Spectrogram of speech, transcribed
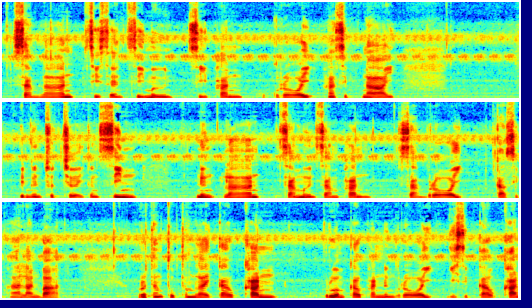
3 ล้าน4 4 4,650 นาย เป็นเงินชดเชยทั้งสิ้น 1 ล้าน33,395 ล้านบาท รถถังถูกทำลาย 9 คัน รวม 9,129 คัน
